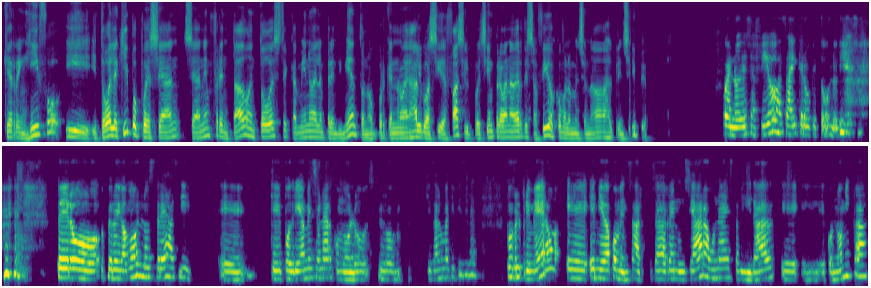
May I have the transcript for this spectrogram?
que Rengifo y, todo el equipo pues se han, se han enfrentado en todo este camino del emprendimiento, ¿no? Porque no es algo así de fácil, pues siempre van a haber desafíos, como lo mencionabas al principio. Bueno, desafíos hay creo que todos los días, pero, pero digamos los tres así eh, que podría mencionar como los quizás los más difíciles, pues el primero, eh, el miedo a comenzar, o sea, renunciar a una estabilidad eh, eh, económica,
